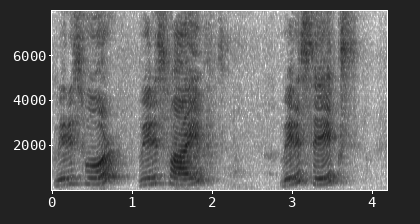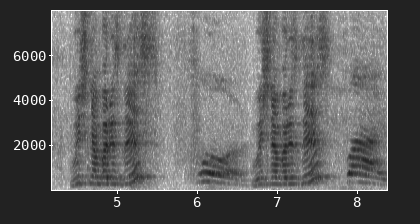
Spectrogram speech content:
Where is four? Where is five? Where is six? Which number is this? Which number is this? 5.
